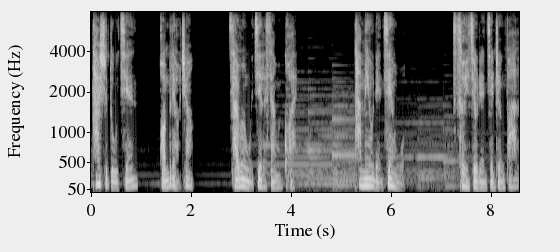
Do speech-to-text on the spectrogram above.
他是赌钱还不了账，才问我借了三万块。他没有脸见我，所以就人间蒸发了。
